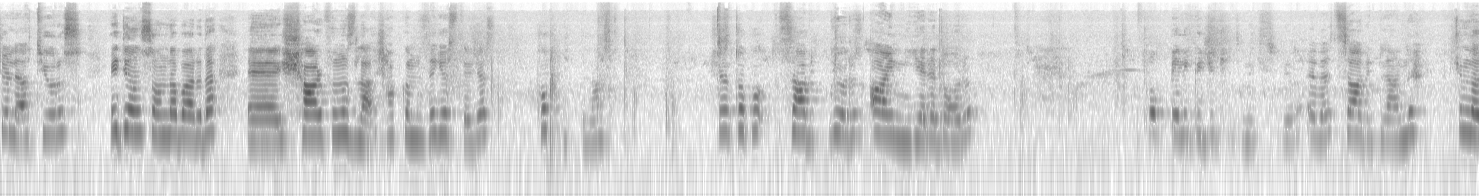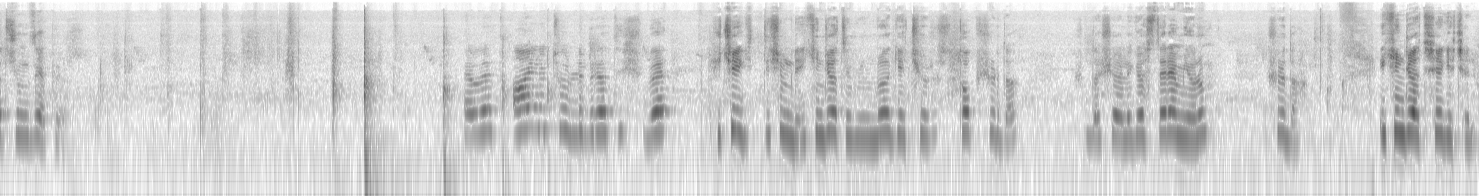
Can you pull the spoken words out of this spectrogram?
Şöyle atıyoruz. Videonun sonunda bu arada e, şarpımızla, şapkamızla göstereceğiz. Top gitti lan. Şöyle topu sabitliyoruz aynı yere doğru. Top beni gıcık etmek istiyor. Evet sabitlendi. Şimdi atışımızı yapıyoruz. Evet aynı türlü bir atış ve hiçe gitti. Şimdi ikinci atışımıza geçiyoruz. Top şurada. Şurada şöyle gösteremiyorum. Şurada. İkinci atışa geçelim.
